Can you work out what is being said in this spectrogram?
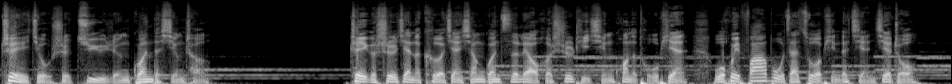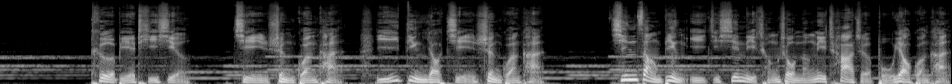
这就是巨人观的形成。这个事件的课件相关资料和尸体情况的图片，我会发布在作品的简介中。特别提醒：谨慎观看，一定要谨慎观看。心脏病以及心理承受能力差者不要观看，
